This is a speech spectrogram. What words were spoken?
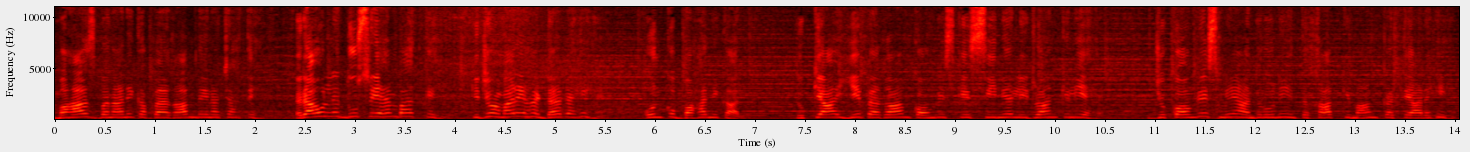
महाज बनाने का पैगाम देना चाहते हैं? राहुल ने दूसरी अहम बात कही कि जो हमारे यहाँ डर रहे हैं, उनको बाहर निकालो। तो क्या ये पैगाम कांग्रेस के सीनियर लीडरान के लिए है, जो कांग्रेस में अंदरूनी इंतखाब की मांग करते आ रहे हैं?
